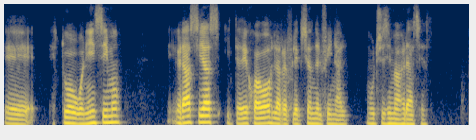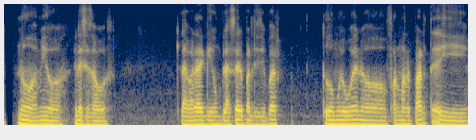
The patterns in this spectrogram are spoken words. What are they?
Eh, estuvo buenísimo. Gracias y te dejo a vos la reflexión del final. Muchísimas gracias. No, amigo, gracias a vos. La verdad que es un placer participar. Estuvo muy bueno formar parte y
